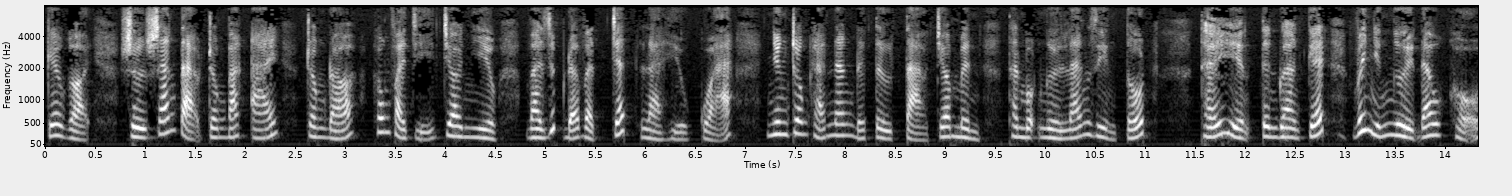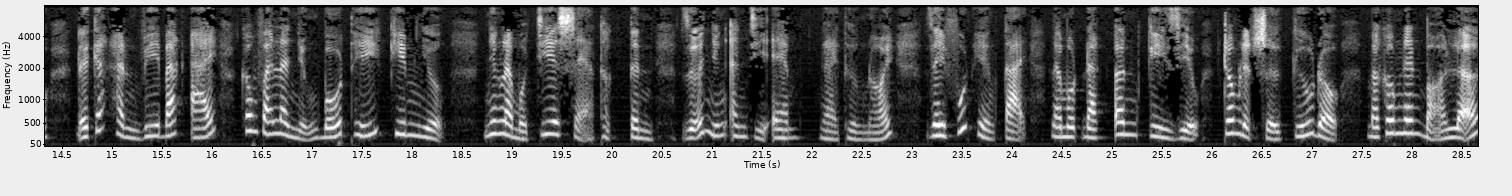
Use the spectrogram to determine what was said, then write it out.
kêu gọi sự sáng tạo trong bác ái, trong đó không phải chỉ cho nhiều và giúp đỡ vật chất là hiệu quả, nhưng trong khả năng để tự tạo cho mình thành một người láng giềng tốt, thể hiện tình đoàn kết với những người đau khổ để các hành vi bác ái không phải là những bố thí khiêm nhượng, nhưng là một chia sẻ thật tình giữa những anh chị em. Ngài thường nói, giây phút hiện tại là một đặc ân kỳ diệu trong lịch sử cứu độ mà không nên bỏ lỡ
